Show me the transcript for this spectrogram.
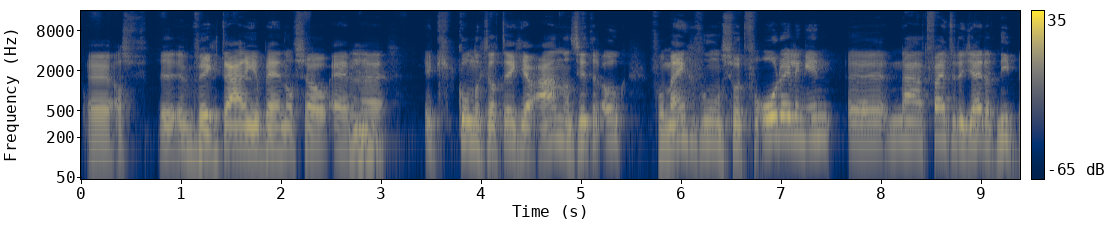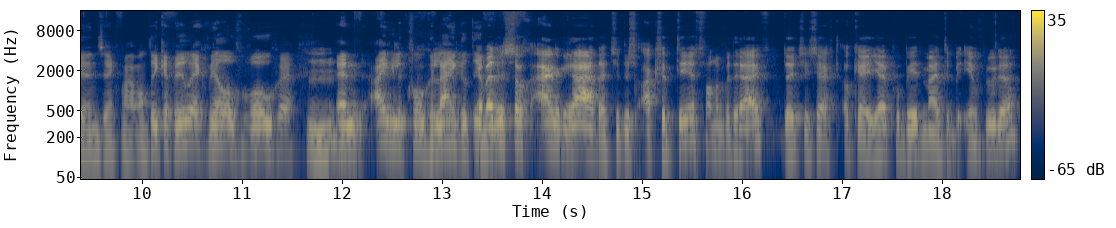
eh, als een vegetariër ben of zo en Mhm. eh, ik kondig dat tegen jou aan, dan zit er ook voor mijn gevoel een soort veroordeling in eh naar het feit dat jij dat niet bent, zeg maar. Want ik heb heel erg wel overwogen Mhm. en eigenlijk gewoon gelijk dat ik... Ja, maar het is toch eigenlijk raar dat je dus accepteert van een bedrijf dat je zegt: Oké, jij probeert mij te beïnvloeden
